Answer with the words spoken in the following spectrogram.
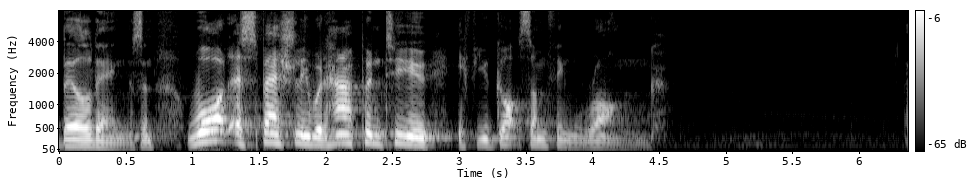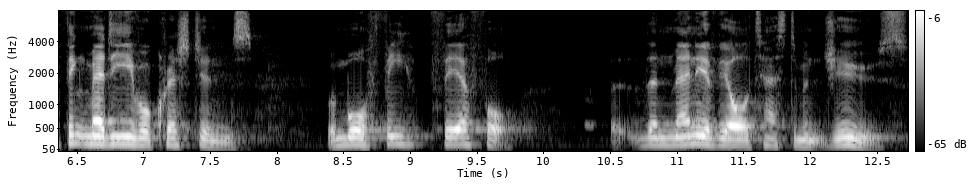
buildings, and what especially would happen to you if you got something wrong. I think medieval Christians were more fearful than many of the Old Testament Jews.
